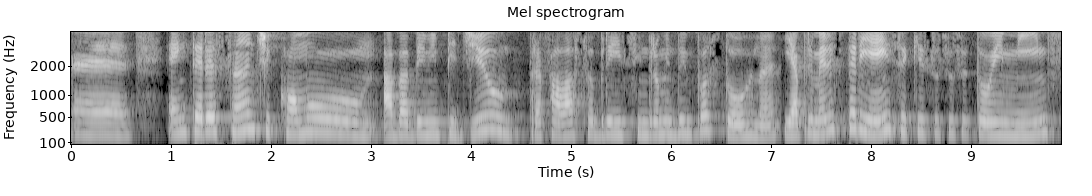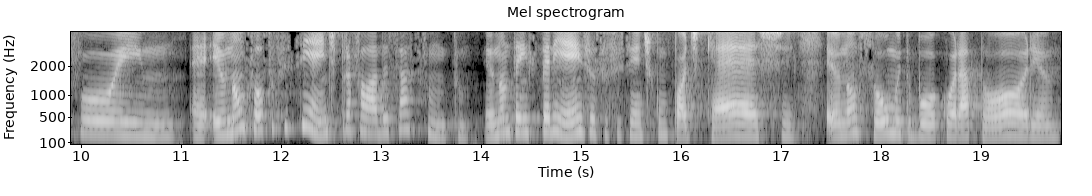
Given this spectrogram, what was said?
É, é interessante como a Babi me pediu para falar sobre síndrome do impostor, né? E a primeira experiência que isso suscitou em mim foi: é, eu não sou suficiente para falar desse assunto. Eu não tenho experiência suficiente com podcast, eu não sou muito boa com oratória.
